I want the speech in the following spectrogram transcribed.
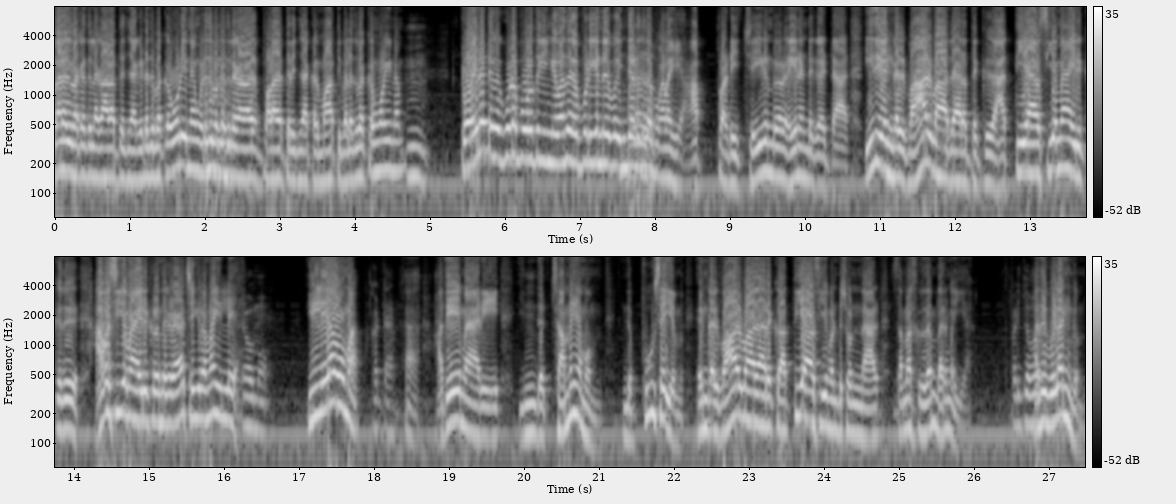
வலது பக்கத்தில் கால தெரிஞ்சாக்க இடது பக்கம் ஓடினோம் இடது பக்கத்தில் கால- பழக தெரிஞ்சாக்கள் மாற்றி வலது பக்கம் ஓடினோம் டாய்லெட்டுக்கு கூட போறதுக்கு இங்க வந்து எப்படி இந்த இடத்துல பழகி அப்படி செய்கின்றவர்கள் ஏனென்று கேட்டால் இது எங்கள் வாழ்வாதாரத்துக்கு அத்தியாவசியமா இருக்குது அவசியமா இருக்கிறது செய்கிறோமா இல்லையா இல்லையா ஆ, அதே மாதிரி இந்த சமயமும் இந்த பூசையும் எங்கள் வாழ்வாதாருக்கு அத்தியாவசியம் என்று சொன்னால் சமஸ்கிருதம் வரும் ஐயா. படிக்க அது விளங்கும்.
